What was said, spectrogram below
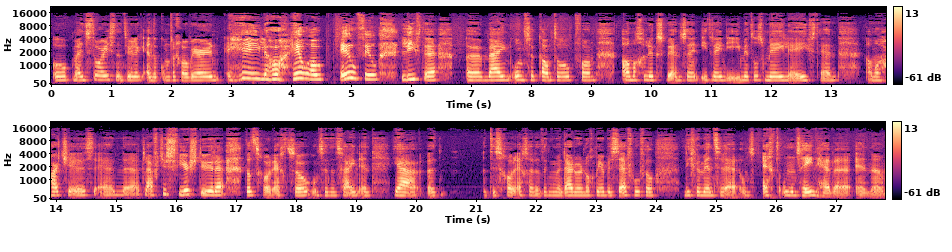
op mijn stories natuurlijk. En dan komt er gewoon weer een hele heel hoop, heel veel liefde eh, mijn, onze kant op. Van allemaal gelukswensen en iedereen die met ons meeleeft. En allemaal hartjes en eh klavertjes vier sturen. Dat is gewoon echt zo ontzettend fijn. En ja, het, het is gewoon echt zo dat ik me daardoor nog meer besef hoeveel lieve mensen we ons echt om ons heen hebben. En ehm,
